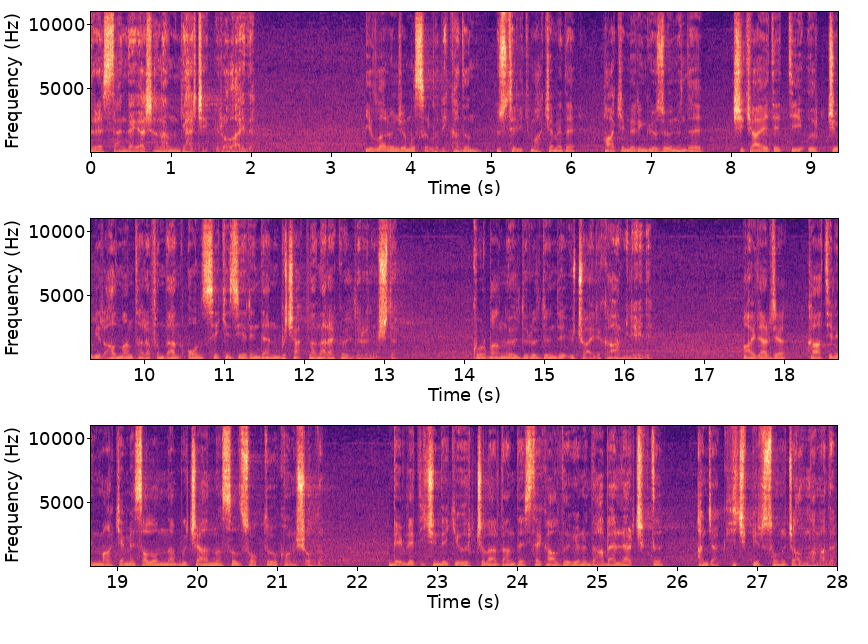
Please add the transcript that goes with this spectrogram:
Dresden'de yaşanan gerçek bir olaydı. Yıllar önce Mısırlı bir kadın, üstelik mahkemede hakimlerin gözü önünde şikayet ettiği ırkçı bir Alman tarafından 18 yerinden bıçaklanarak öldürülmüştü. Kurban öldürüldüğünde 3 aylık hamileydi. Aylarca katilin mahkeme salonuna bıçağı nasıl soktuğu konuşuldu. Devlet içindeki ırkçılardan destek aldığı yönünde haberler çıktı ancak hiçbir sonuç alınamadı.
